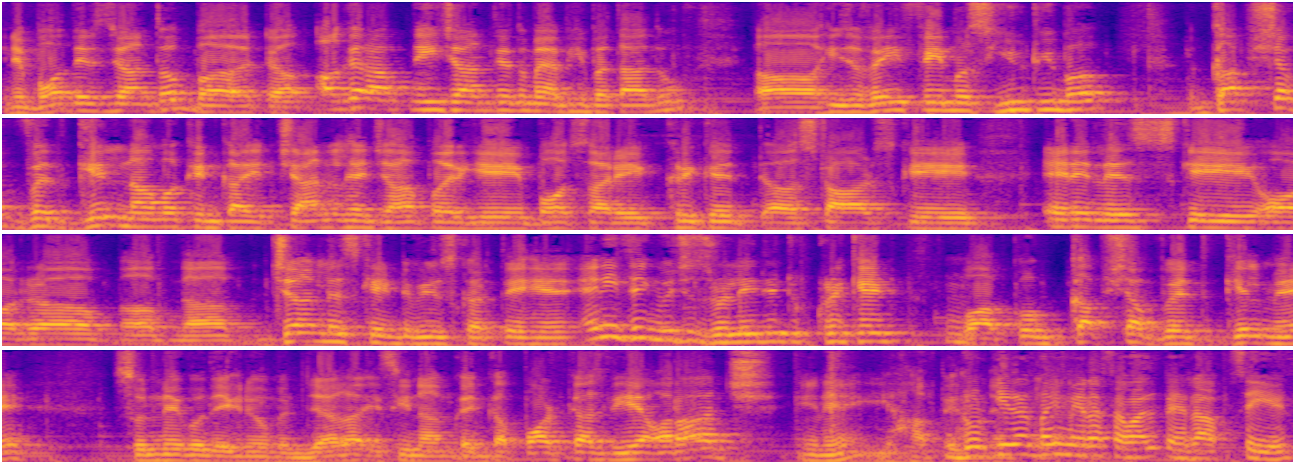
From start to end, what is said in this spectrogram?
इन्हें बहुत देर से जानता हूँ बट अगर आप नहीं जानते तो मैं अभी बता दूँ। He is a very famous YouTuber Gupshup with Gill नामक इनका एक चैनल है जहाँ पर ये बहुत सारे क्रिकेट स्टार्स के एनालिस्ट के और जर्नलिस्ट के इंटरव्यूज़ करते हैं। Anything which is related to cricket वो आपको गपशप विद गिल में सुनने को देखने को मिल जाएगा। इसी नाम का इनका पॉडकास्ट भी है और आज इन्हें यहाँ पे हमने गुरकीरत भाई मेरा सवाल पहला आपसे ये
